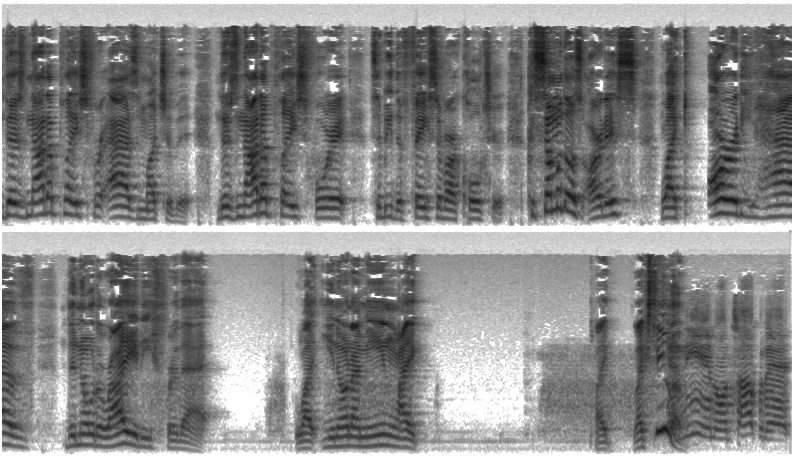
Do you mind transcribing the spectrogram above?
there's not a place for as much of it. There's not a place for it to be the face of our culture. Cause some of those artists, like, already have the notoriety for that. Like, you know what I mean? Like, like, like Stilo. And then on top of that,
